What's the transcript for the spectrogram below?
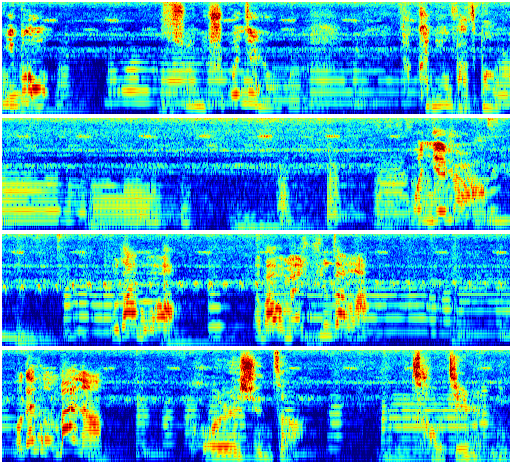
你不懂，虽然你是关键人物，他肯定有法子帮我。问你件事啊，我大伯要把我卖去殉葬了，我该怎么办呢？活人殉葬，草菅人命，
